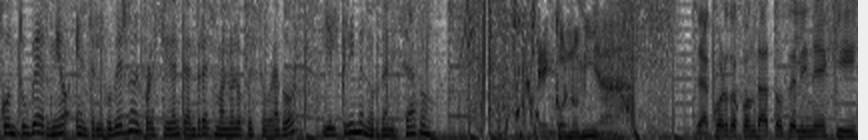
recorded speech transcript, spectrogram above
contubernio entre el gobierno del presidente Andrés Manuel López Obrador y el crimen organizado. Economía. De acuerdo con datos del INEGI,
